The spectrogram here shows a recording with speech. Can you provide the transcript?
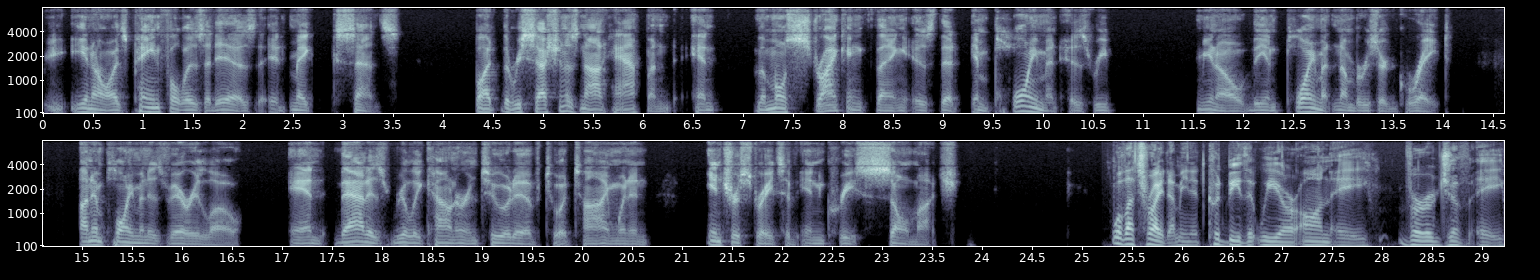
you know, as painful as it is, it makes sense. But the recession has not happened. And the most striking thing is that employment is re, you know, the employment numbers are great. Unemployment is very low. And that is really counterintuitive to a time when in, interest rates have increased so much. Well, that's right. I mean, it could be that we are on a verge of a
